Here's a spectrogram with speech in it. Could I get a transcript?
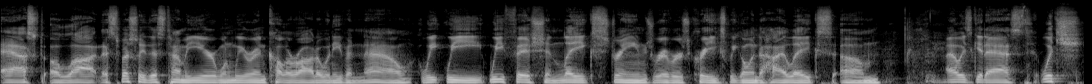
asked a lot, especially this time of year when we were in Colorado, and even now we we we fish in lakes, streams, rivers, creeks. We go into high lakes. Um, I always get asked which.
